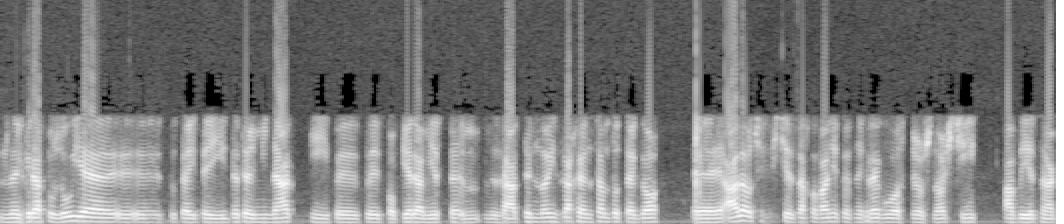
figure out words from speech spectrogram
Gratuluję y, tutaj tej determinacji, popieram, jestem za tym, no i zachęcam do tego, ale oczywiście zachowanie pewnych reguł ostrożności, aby jednak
